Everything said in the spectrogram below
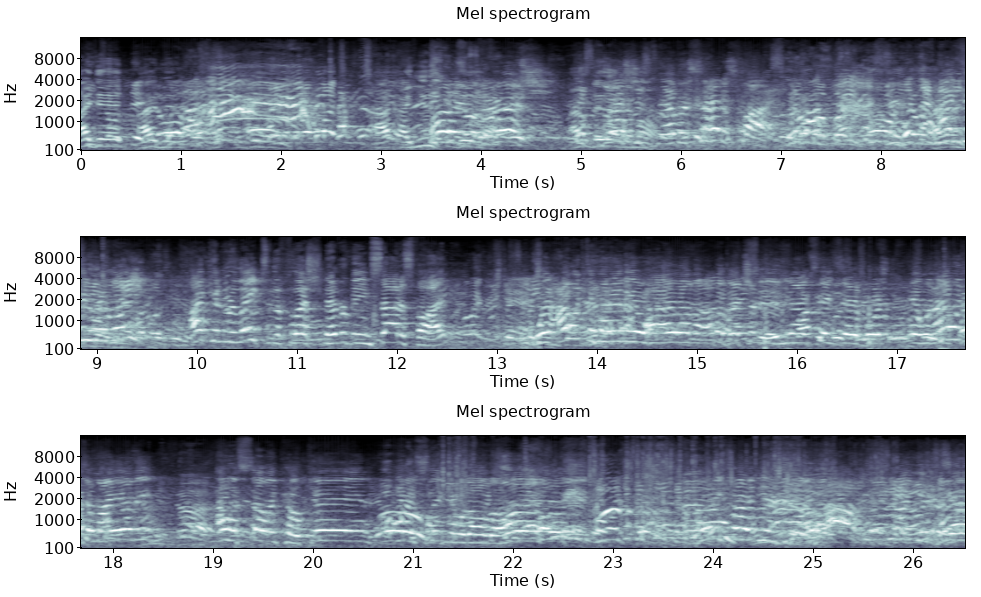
I did. I did. I, I used to Because do the that. flesh, I don't the do that flesh no is more. never satisfied. What the hell I can you relate. I can relate to the flesh never being satisfied. When I went to Miami, Ohio, I'm a, I'm a veteran of the United States Air Force, and when I went to Miami, I was selling cocaine, I was sleeping with all the hoes. 25 years ago, 25 years ago,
